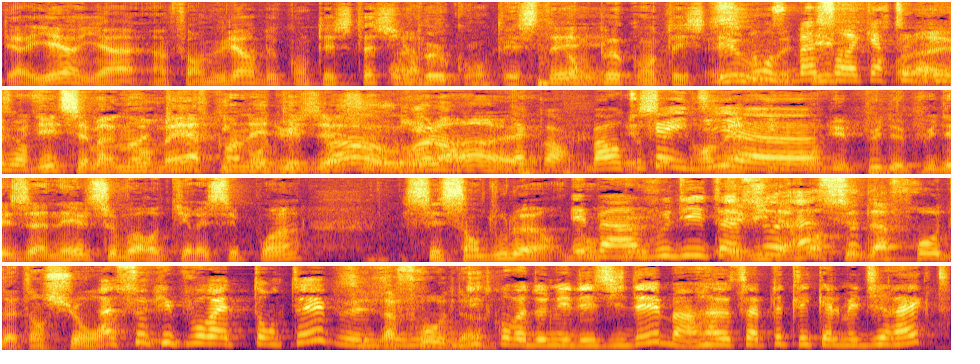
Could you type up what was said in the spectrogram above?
derrière, il y a un formulaire de contestation. On peut contester. On peut contester. Sinon, on se base sur la carte grise. Vous dites, c'est ma grand-mère qui conduisait pas volant. D'accord. Bah, en tout cas, il dit. grand-mère qui ne conduit plus depuis des années, elle se voit retirer ses points c'est sans douleur. Eh ben, vous dites à évidemment, c'est de la fraude, attention. À ceux qui pourraient être tentés, vous dites qu'on va donner des idées, ben, ça va peut-être les calmer direct.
